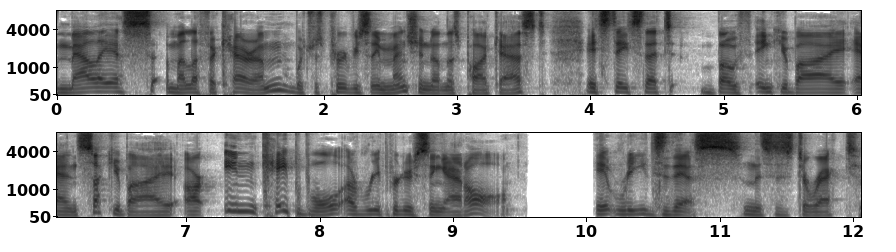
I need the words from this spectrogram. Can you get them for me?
Malleus Maleficarum, which was previously mentioned on this podcast, it states that both incubi and succubi are incapable of reproducing at all. It reads this, and this is direct.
